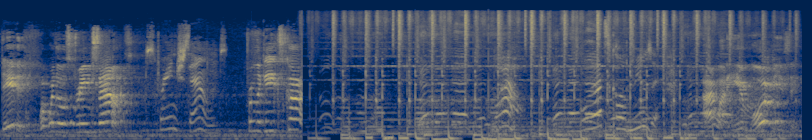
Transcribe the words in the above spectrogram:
David, what were those strange sounds? Strange sounds. From the geek's car. Wow. Well, that's called music. I want to hear more music.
